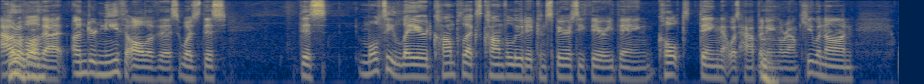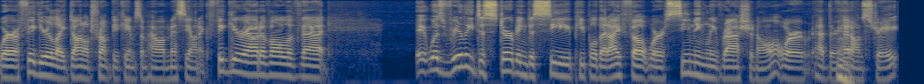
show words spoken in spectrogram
Out No, of all on. that underneath all of this was this this multi-layered complex convoluted conspiracy theory thing cult thing that was happening mm. around qanon where a figure like donald trump became somehow a messianic figure out of all of that. It was really disturbing to see people that i felt were seemingly rational or had their head mm. on straight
